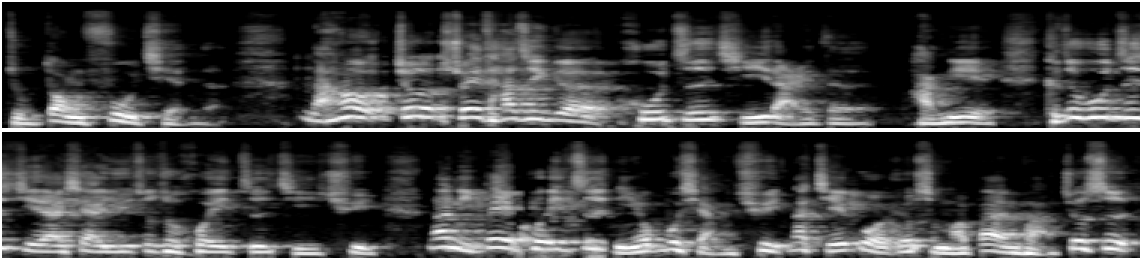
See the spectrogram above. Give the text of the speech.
主动付钱的，然后就所以它是一个呼之即来的行业。可是呼之即来，下一句就是挥之即去。那你被挥之，你又不想去，那结果有什么办法？就是。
